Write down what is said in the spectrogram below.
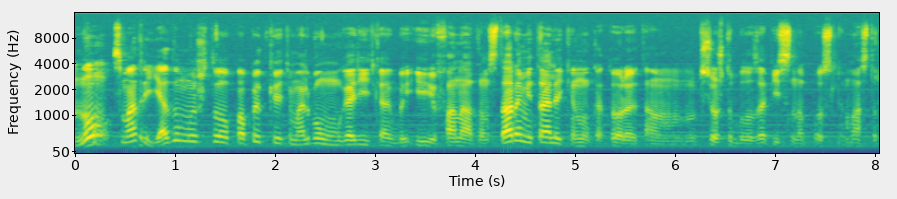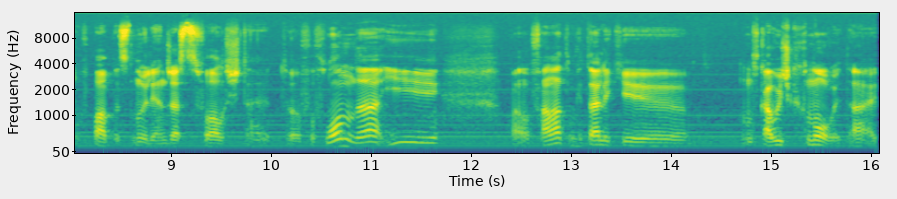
Ну, смотри, я думаю, что попытка этим альбомом угодить как бы и фанатам старой металлики, ну, которые там все, что было записано после Master of Puppets, ну или Injustice Fall считают э, фуфлом, да, и э, фанаты металлики, ну, в кавычках, новый, да,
